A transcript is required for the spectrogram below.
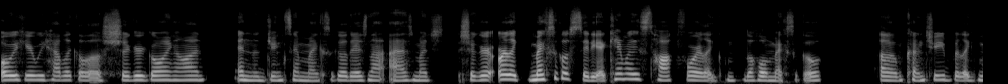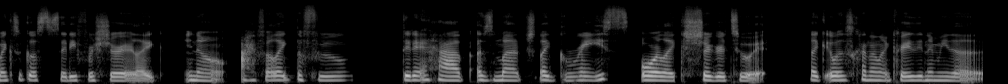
over here, we have like a little sugar going on, and the drinks in Mexico, there's not as much sugar. Or like Mexico City, I can't really talk for like the whole Mexico um country, but like Mexico City for sure. Like you know, I felt like the food didn't have as much like grease or like sugar to it. Like it was kind of like crazy to me to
